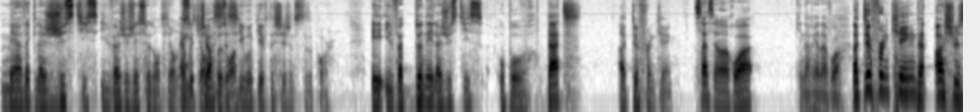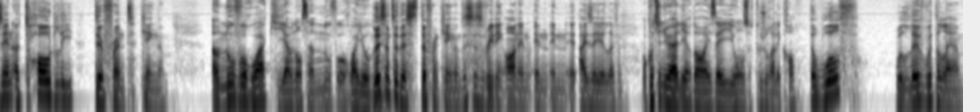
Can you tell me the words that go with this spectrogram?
mais avec la justice, il va juger ceux dont il en, And ceux with qui en ont justice besoin. he will give decisions to the poor. Et il va donner la justice aux pauvres. That's a different king. Ça, c'est un roi qui n'a rien à voir. A different king that ushers in a totally different kingdom. Un nouveau roi qui annonce un nouveau royaume. Listen to this different kingdom. This is reading on in, in, in Isaiah 11. On continue à lire dans Ésaïe 11, toujours à l'écran. The wolf will live with the lamb,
